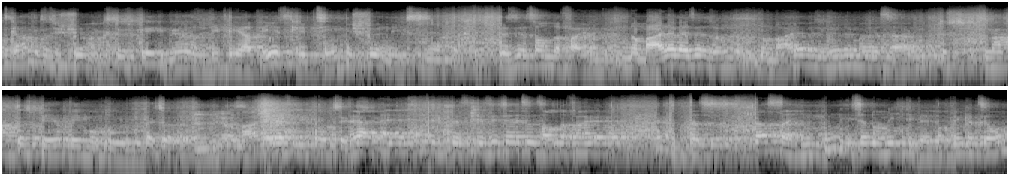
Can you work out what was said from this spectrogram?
Skript gar nichts, die spüren nichts. Ja. Also die PHP-Skripts hinten spüren nichts. Ja, okay. Das ist ein Sonderfall. Normalerweise, also normalerweise würde man ja sagen. Das macht das PHP-Modul. Also mhm. normalerweise die Prozess. Ja, äh, das, das, ist jetzt ein Sonderfall. Das, das da hinten ist ja noch nicht die Web-Applikation,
